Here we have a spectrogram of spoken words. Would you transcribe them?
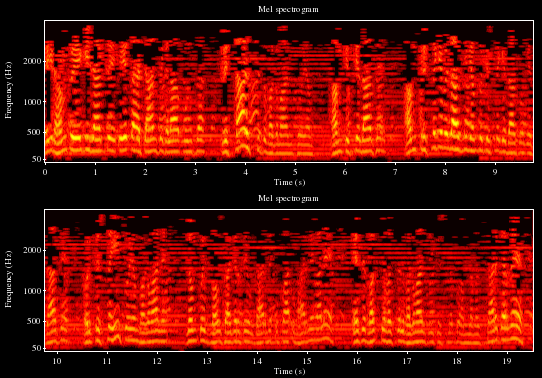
लेकिन हम तो एक ही जानते एक चाँद से कला पुंसा कृष्णास्थित भगवान स्वयं। हम किसके दास हैं? हम कृष्ण के भी दास नहीं, हम तो कृष्ण के दासों के दास हैं, और कृष्ण ही स्वयं भगवान है, जो हमको इस भाव सागर से उभारने उभारने वाले ऐसे भक्त वत्सल भगवान श्री कृष्ण को हम नमस्कार कर रहे हैं।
